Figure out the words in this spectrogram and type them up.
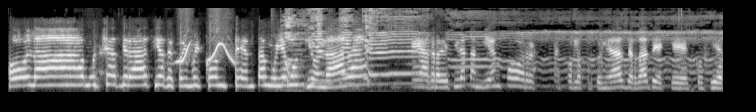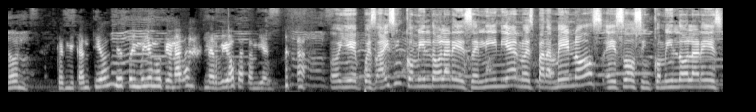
Hola, muchas gracias. Estoy muy contenta, muy emocionada, eh, agradecida también por, pues, por la oportunidad, ¿verdad?, de que escogieron pues mi canción. Estoy muy emocionada, nerviosa también. Oye, pues hay cinco mil dólares en línea, no es para menos. Esos cinco mil dólares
